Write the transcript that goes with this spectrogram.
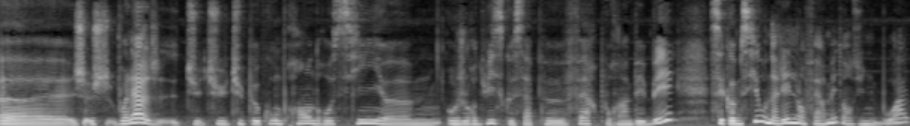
euh, voilà, tu, peux comprendre aussi euh, aujourd'hui ce que ça peut faire pour un bébé. C'est comme si on allait l'enfermer dans une boîte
